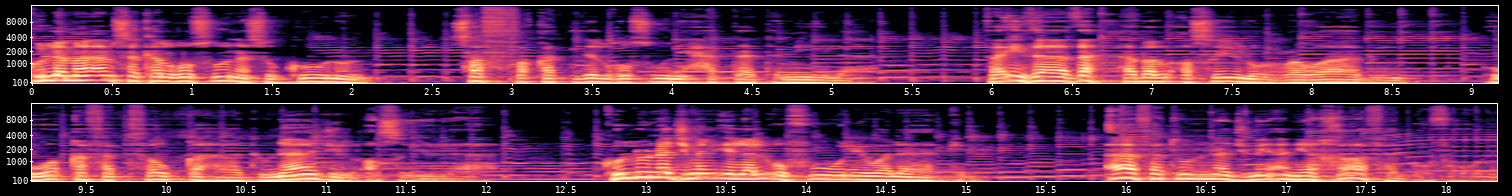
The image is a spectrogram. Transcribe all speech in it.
كلما أمسك الغصون سكون صفقت للغصون حتى تميلا. فإذا ذهب الأصيل الروابي وقفت فوقها تناجي الأصيلا. كل نجم إلى الأفول ولكن آفة النجم أن يخاف الأفول.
